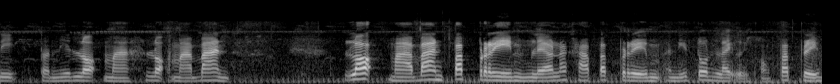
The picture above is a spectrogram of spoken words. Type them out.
นี่ ตอนนี้เลาะมาเลาะมาบ้าน เลาะมาบ้านป้าเปรมแล้วนะคะป้าเปรม อันนี้ต้นอะไรเอ่ยของป้าเปรม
